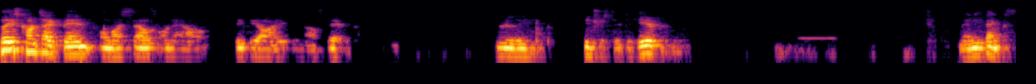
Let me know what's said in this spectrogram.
please contact Ben or myself on our DPI emails there. Really interested to hear from you. Many thanks.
